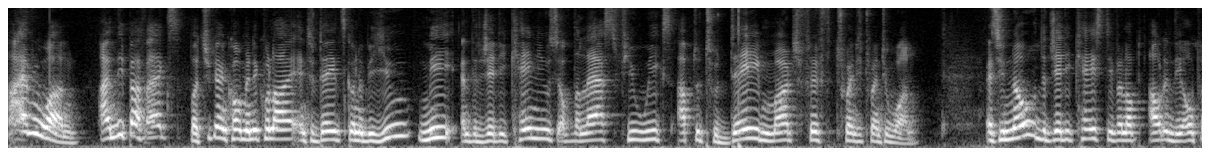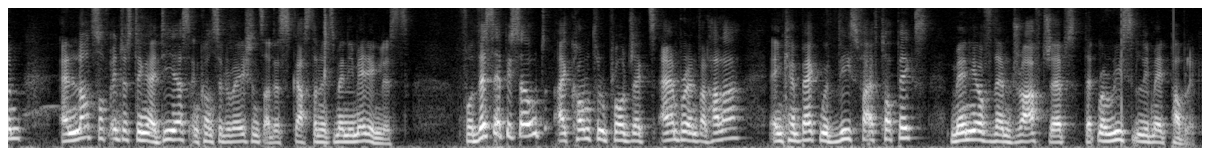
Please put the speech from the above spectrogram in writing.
Hi everyone, I'm NipaFX, but you can call me Nicolai and today it's going to be you, me and the JDK news of the last few weeks up to today, March 5th, 2021. As you know, the JDK is developed out in the open and lots of interesting ideas and considerations are discussed on its many mailing lists. For this episode, I come through projects Amber and Valhalla and came back with these five topics many of them draft JEPs that were recently made public.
